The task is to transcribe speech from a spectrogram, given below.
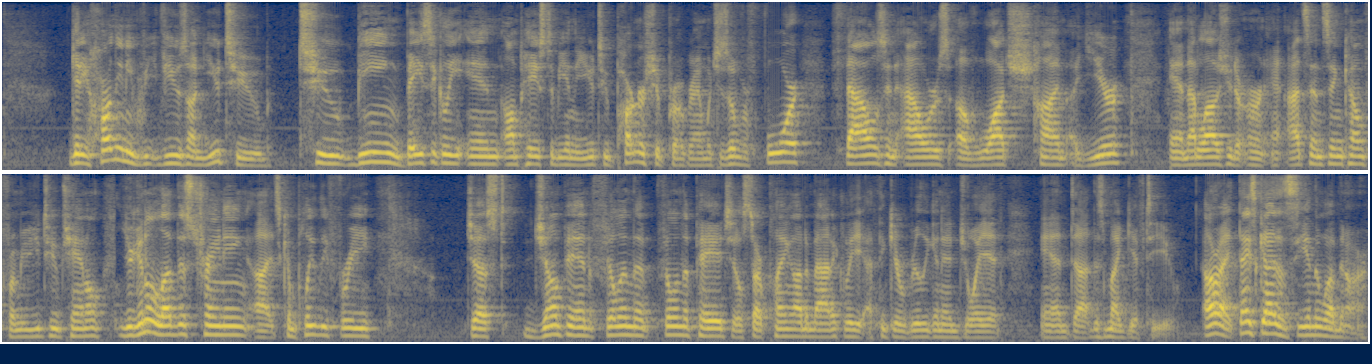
getting hardly any views on YouTube to being basically in on pace to be in the YouTube partnership program, which is over 4,000 hours of watch time a year. And that allows you to earn AdSense income from your YouTube channel. You're gonna love this training. Uh, it's completely free. Just jump in, fill in the fill in the page. It'll start playing automatically. I think you're really gonna enjoy it. And uh, this is my gift to you. All right, thanks guys. I'll see you in the webinar.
